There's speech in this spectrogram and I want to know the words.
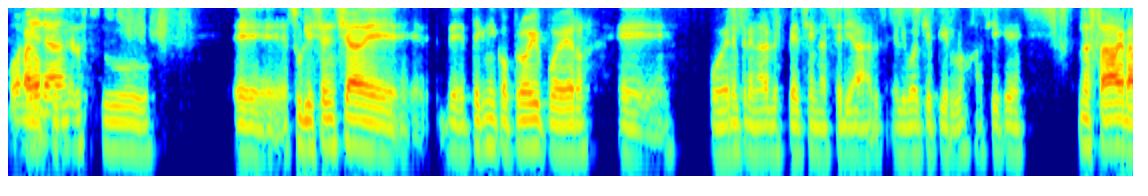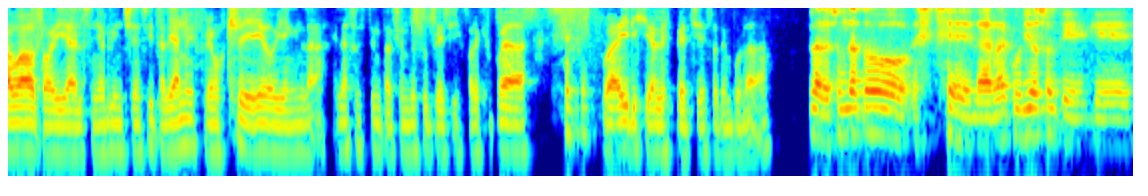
para obtener su, eh, su licencia de, técnico pro y poder, eh, poder entrenar al Spezia en la Serie al, igual que Pirlo. Así que no estaba graduado todavía el señor Vincenzo Italiano y esperemos que le haya ido bien en la, en la sustentación de su tesis para que pueda, pueda dirigir al Spezia esta temporada. Claro, es un dato, este, la verdad, curioso que, que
